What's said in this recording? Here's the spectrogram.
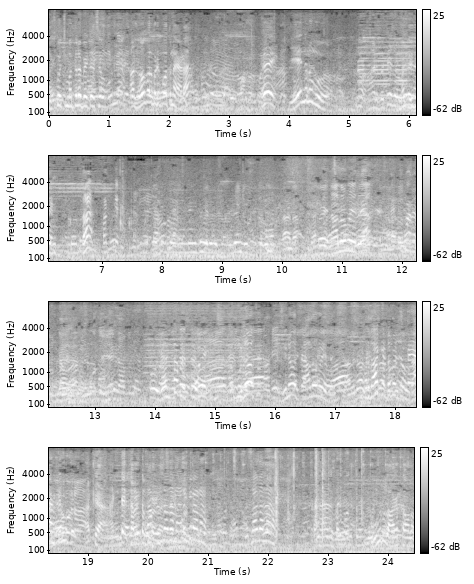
తీసుకొచ్చి మధ్యలో పెట్టేసావు. ఆ లోకల్ పడిపోతున్నాయాడా? ఏయ్ ఏంది నువ్వు? పెట్టావు? రా, ప్రసాద్ అన్న? ప్రసాద్ అన్న. ఊరు లాగుతా ఉన్నా.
